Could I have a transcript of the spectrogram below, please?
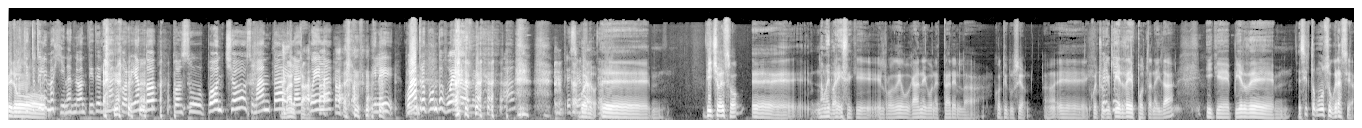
Pero... Es que tú te lo imaginas, ¿no? Antitelman corriendo con su poncho, su manta, y la escuela. Y le cuatro puntos buenos. ¿Ah? Impresionante. Bueno, eh, dicho eso, eh, no me parece que el rodeo gane con estar en la constitución. ¿ah? Eh, encuentro que, pierde espontaneidad y que pierde, en cierto modo, su gracia,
